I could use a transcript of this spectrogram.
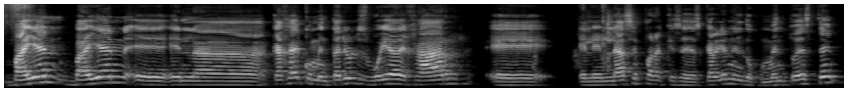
Vayan, vayan eh, en la caja de comentarios, les voy a dejar eh, el enlace para que se descarguen el documento este.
